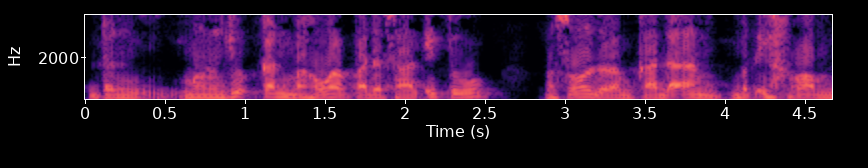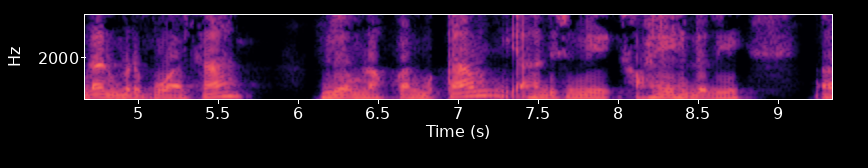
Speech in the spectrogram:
dan menunjukkan bahwa pada saat itu Rasulullah dalam keadaan berihram dan berpuasa, beliau melakukan bekam, ya hadis ini sahih dari e,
